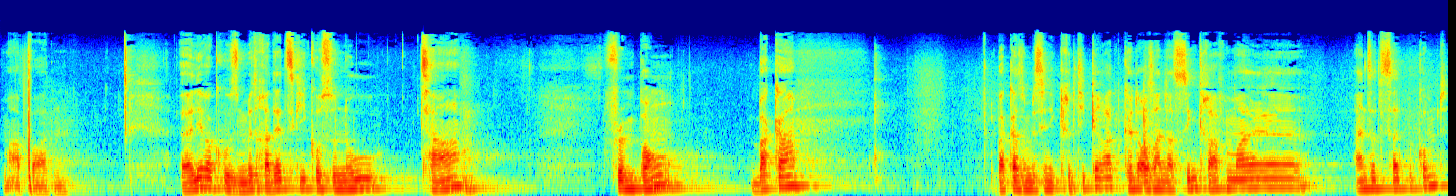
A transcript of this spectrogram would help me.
mal abwarten. Äh, Leverkusen mit Radetzky, Kosunu, Ta, Frimpong, Bakker. Bakker so ein bisschen in die Kritik geraten. Könnte auch sein, dass Sinkgrafen mal äh, Einsatzzeit bekommt.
